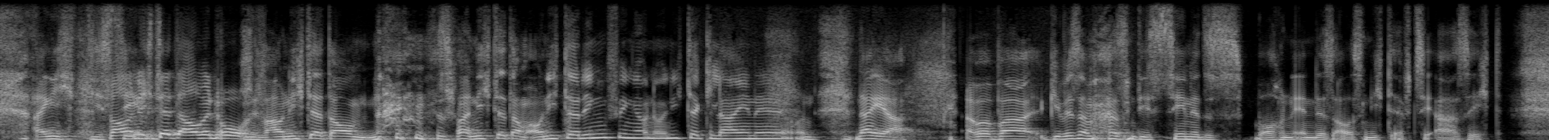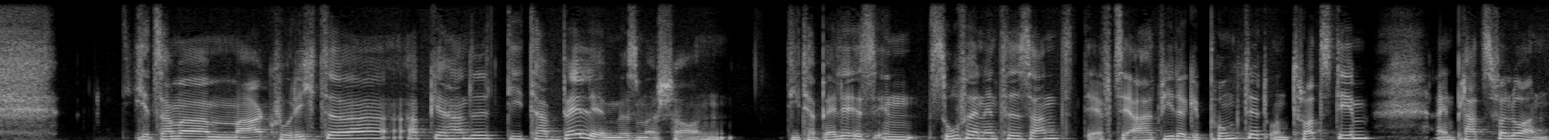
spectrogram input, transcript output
Eigentlich die war Szene, nicht der Daumen hoch. Das war auch nicht der Daumen. Das war nicht der Daumen, auch nicht der Ringfinger und auch nicht der kleine. Und naja, aber war gewissermaßen die Szene des Wochenendes aus Nicht-FCA-Sicht. Jetzt haben wir Marco Richter abgehandelt. Die Tabelle müssen wir schauen. Die Tabelle ist insofern interessant. Der FCA hat wieder gepunktet und trotzdem einen Platz verloren.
